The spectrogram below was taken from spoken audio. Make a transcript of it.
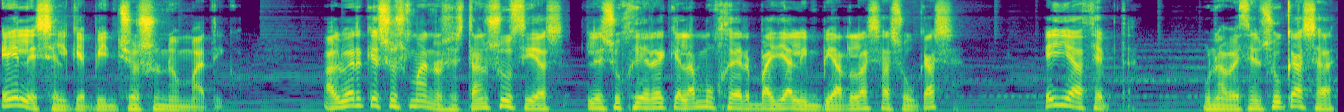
Él es el que pinchó su neumático. Al ver que sus manos están sucias, le sugiere que la mujer vaya a limpiarlas a su casa. Ella acepta. Una vez en su casa,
